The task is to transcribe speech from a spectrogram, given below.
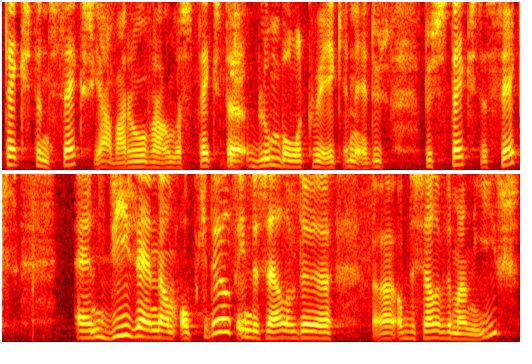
teksten seks. Ja, waarover anders? Teksten bloembollen kweken. Nee, dus, dus teksten seks. En die zijn dan opgedeeld in dezelfde, uh, op dezelfde manier.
